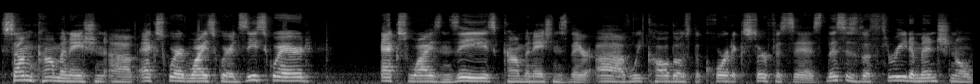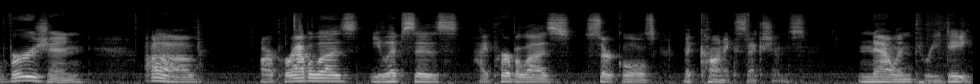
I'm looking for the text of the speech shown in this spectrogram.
Some combination of x squared, y squared, z squared, x, y's, and z's, combinations thereof. We call those the quadric surfaces. This is the three-dimensional version of our parabolas, ellipses, hyperbolas, circles, the conic sections, now in 3D.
